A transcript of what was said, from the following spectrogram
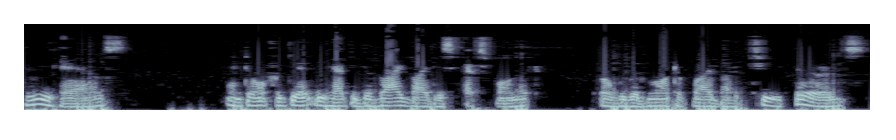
3 halves. And don't forget we have to divide by this exponent, or we would multiply by 2 thirds.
